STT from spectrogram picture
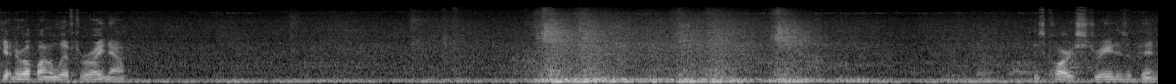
Getting her up on a lift right now. This car is straight as a pin.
